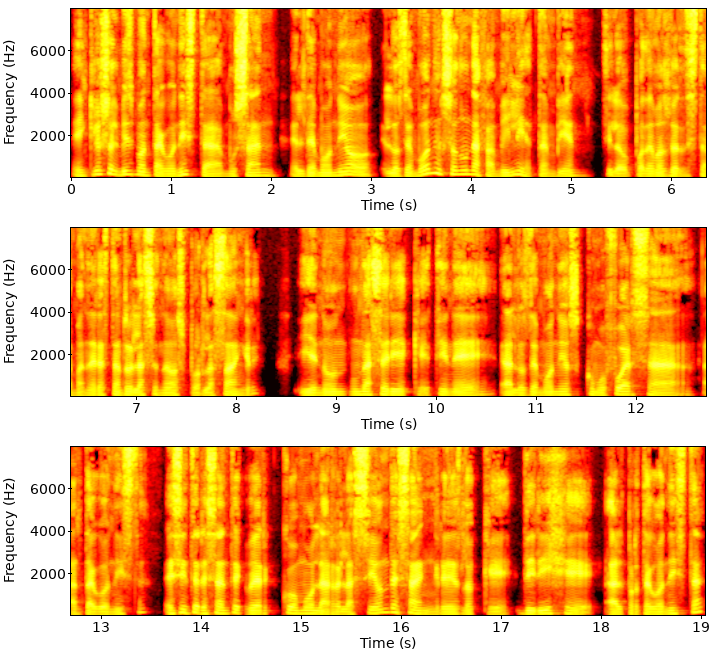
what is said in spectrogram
e incluso el mismo antagonista, Musan, el demonio, los demonios son una familia también, si lo podemos ver de esta manera, están relacionados por la sangre, y en una serie que tiene a los demonios como fuerza antagonista, es interesante ver cómo la relación de sangre es lo que dirige al protagonista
